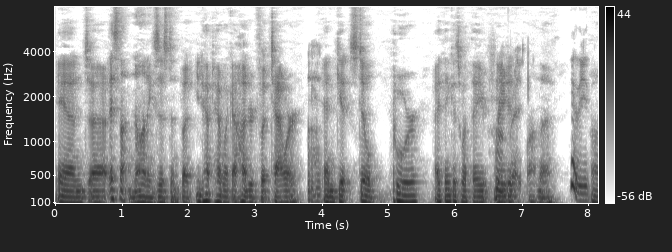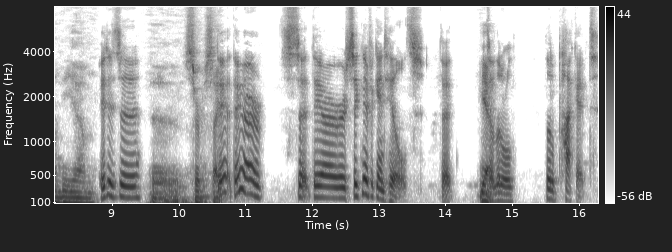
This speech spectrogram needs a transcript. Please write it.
And uh, it's not non-existent, but you'd have to have like a hundred-foot tower and get still poor. I think is what they rated Mm-hmm. Right. on the Yeah. The, on the um, it is a. the service site. They, they are they are significant hills. That it's yeah, a little little pocket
